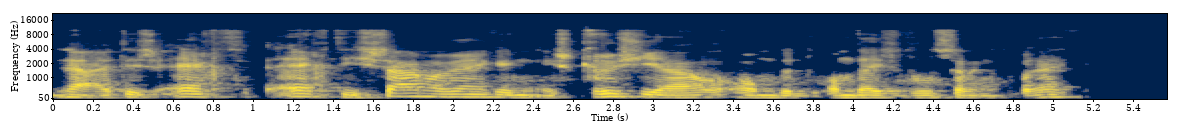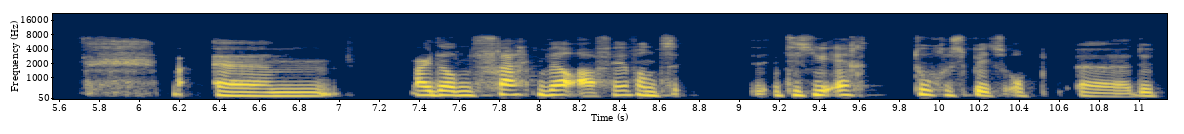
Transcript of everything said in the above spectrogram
ja, het is echt, echt, die samenwerking is cruciaal om, de, om deze doelstellingen te bereiken. Um, maar dan vraag ik me wel af, hè, want het is nu echt toegespitst op uh, de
